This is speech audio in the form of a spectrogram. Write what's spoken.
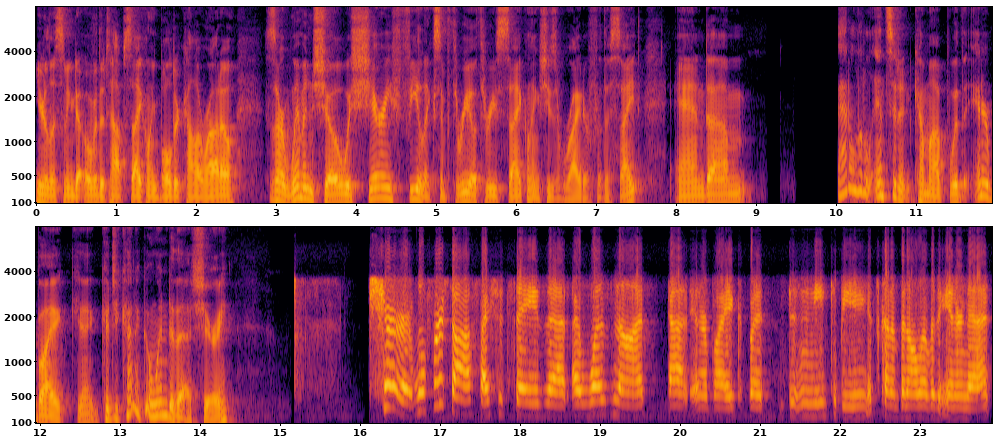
You're listening to Over the Top Cycling Boulder, Colorado. This is our women's show with Sherry Felix of 303 Cycling. She's a writer for the site. And um, had a little incident come up with Interbike. Uh, could you kind of go into that, Sherry? Sure. Well, first off, I should say that I was not at Interbike, but didn't need to be. It's kind of been all over the internet.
